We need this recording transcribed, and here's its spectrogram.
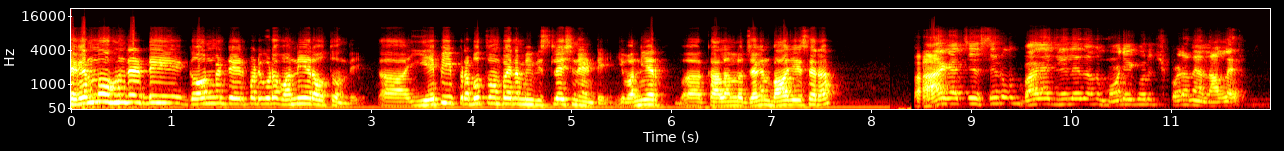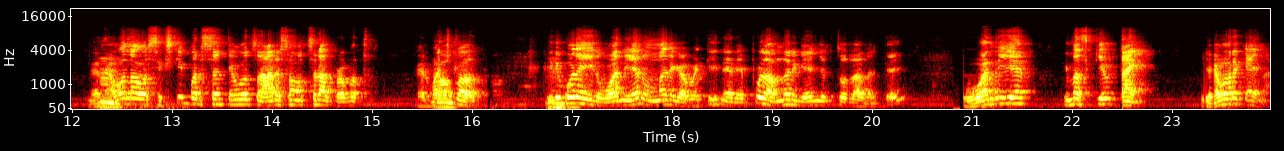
జగన్మోహన్ రెడ్డి గవర్నమెంట్ ఏర్పడి కూడా వన్ ఇయర్ అవుతుంది. ఏపీ ప్రభుత్వం పైన మీ విశ్లేషణ ఏంటి? ఈ వన్ ఇయర్ కాలంలో జగన్ బాగా చేశారా? బాగా చేశారు బాగా చేయలేదని మోడీ గురించి కూడా నేను అనలేదు. నేను సిక్స్టీ పర్సెంట్ ఇవ్వచ్చు ఆరు సంవత్సరాల ప్రభుత్వం. మీరు మర్చిపోవద్దు. ఇది కూడా ఇది వన్ ఇయర్ ఉన్నది కాబట్టి నేను ఎప్పుడు అందరికి ఏం చెప్తున్నానంటే one year you must give time ఎవరికైనా.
